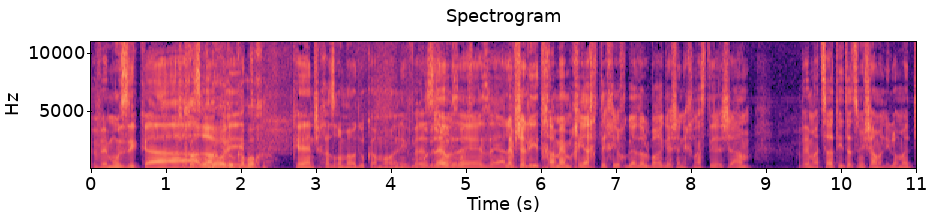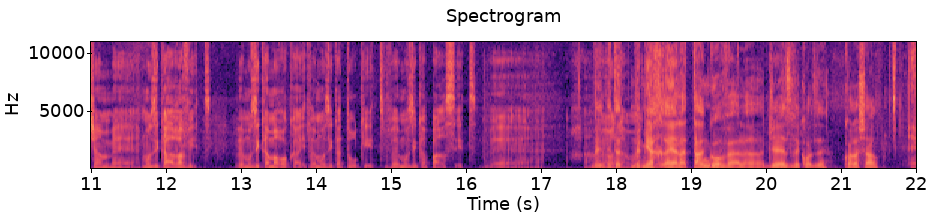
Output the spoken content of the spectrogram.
ומוזיקה ערבית. שחזרו מהודו כמוך. כן, שחזרו מהודו כמוני, וזהו, זה, זה, הלב שלי התחמם, חייכתי חיוך גדול ברגע שנכנסתי לשם, ומצאתי את עצמי שם, אני לומד שם אה, מוזיקה ערבית, ומוזיקה מרוקאית, ומוזיקה טורקית, ומוזיקה פרסית, ו... ו- ות-. ומי אחראי על הטנגו ועל הג'אז וכל זה? כל השאר? אה,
